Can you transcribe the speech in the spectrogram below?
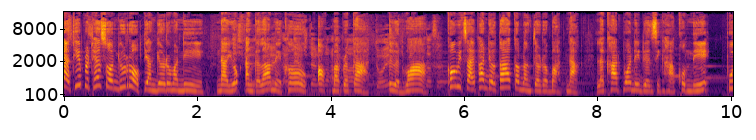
ณะที่ประเทศโซนยุโรปอย่างเยอรมนี นายกอังเกลาเมเคิลออกมาประกาศ เตือนว่าโควิดสายพันธุ์เดลต้ากำลังจะระบาดหนัก และคาดว่าในเดือนสิงหาคมนี้ ผู้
